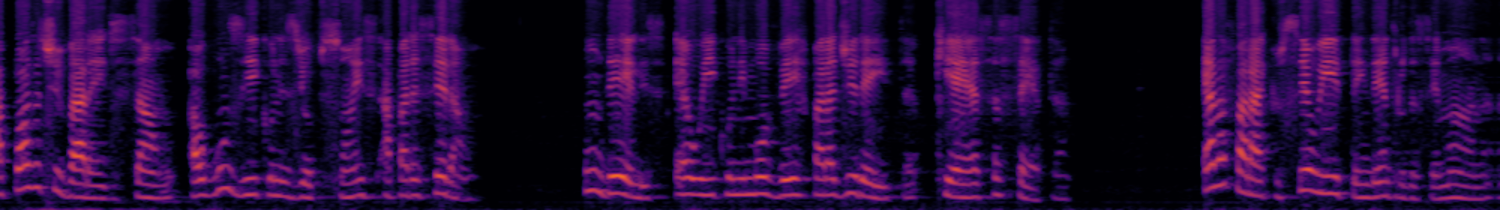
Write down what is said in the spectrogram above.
Após ativar a edição, alguns ícones e opções aparecerão. Um deles é o ícone Mover para a direita, que é essa seta. Ela fará que o seu item dentro da semana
